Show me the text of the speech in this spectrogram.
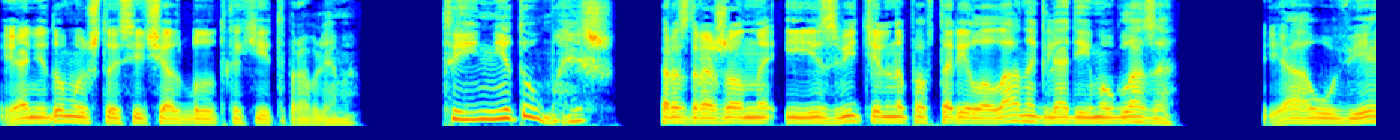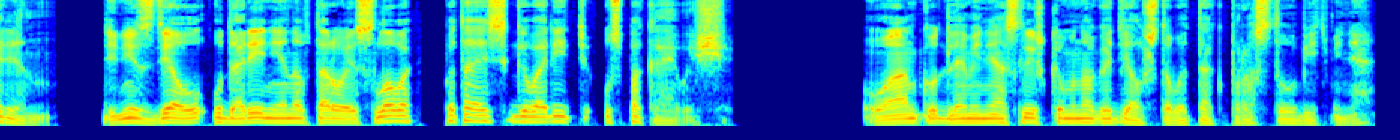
«Я не думаю, что сейчас будут какие-то проблемы». «Ты не думаешь?» — раздраженно и язвительно повторила Лана, глядя ему в глаза. «Я уверен». Денис сделал ударение на второе слово, пытаясь говорить успокаивающе. «У Анку для меня слишком много дел, чтобы так просто убить меня»,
